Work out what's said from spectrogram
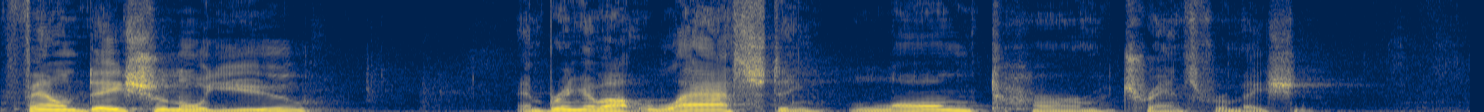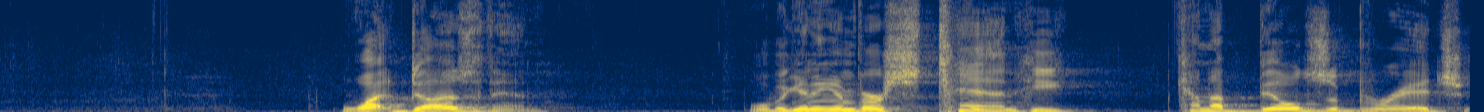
foundational you and bring about lasting, long term transformation. What does then? Well, beginning in verse 10, he kind of builds a bridge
